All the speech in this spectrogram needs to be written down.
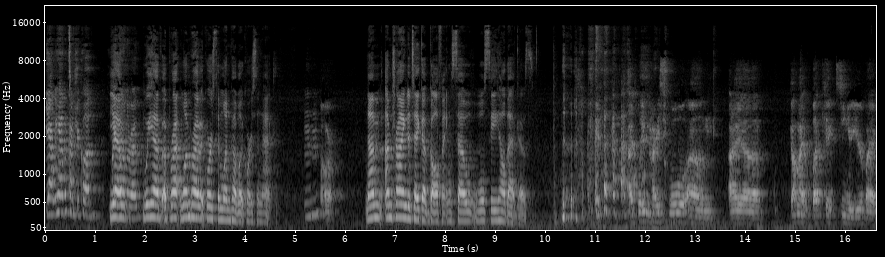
Yeah, we have a country club right down the Yeah, road. we have a pri- one private course and one public course in NAC. All right. I'm I'm trying to take up golfing, so we'll see how that goes. I played in high school. Um, I uh, got my butt kicked senior year by a,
